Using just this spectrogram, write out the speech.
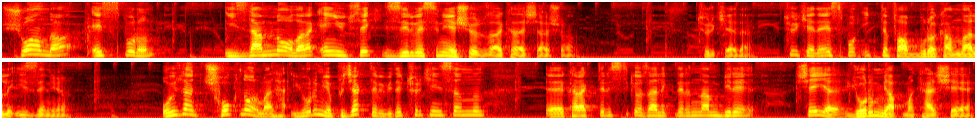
şu anda esporun izlenme olarak en yüksek zirvesini yaşıyoruz arkadaşlar şu an. Türkiye'de. Türkiye'de espor ilk defa bu rakamlarla izleniyor. O yüzden çok normal. Yorum yapacak tabii. Bir de Türk insanının e, karakteristik özelliklerinden biri şey ya yorum yapmak her şeye.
